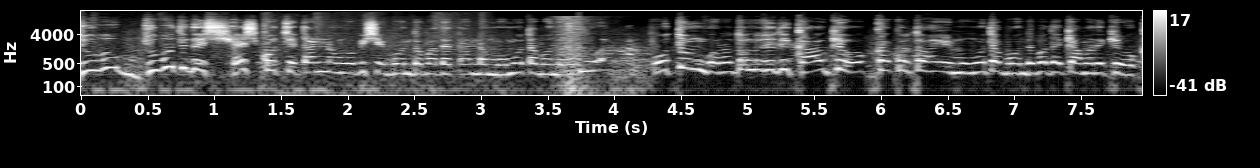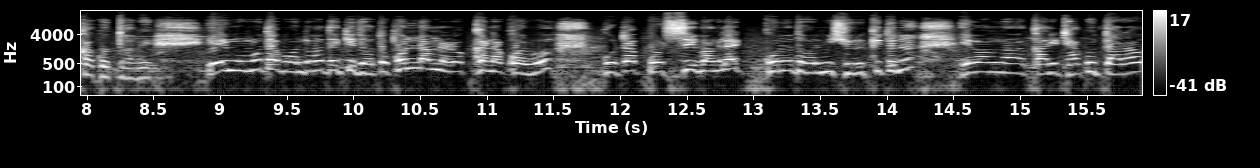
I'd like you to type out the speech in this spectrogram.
যুবক, যুবতীদের শেষ করছে, তার নাম অভিষেক বন্দ্যোপাধ্যায়, তার নাম মমতা বন্দ্যোপাধ্যায়। প্রথম গণতন্ত্র যদি কাউকে রক্ষা করতে হয়, এই মমতা বন্দ্যোপাধ্যায়কে আমাদেরকে রক্ষা করতে হবে। এই মমতা বন্দ্যোপাধ্যায়কে যতক্ষণ না আমরা রক্ষা না করব, গোটা পশ্চিমবাংলার কোনো ধর্মী সুরক্ষিত না এবং কালী ঠাকুর তারাও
